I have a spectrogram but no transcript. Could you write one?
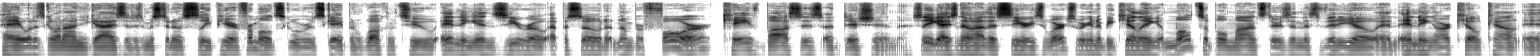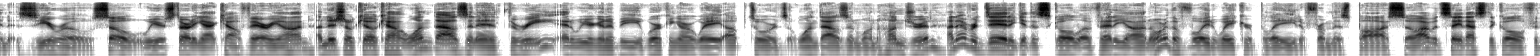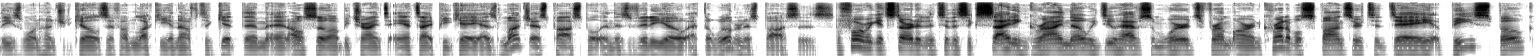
Hey, what is going on, you guys? It is Mr. No Sleep here from Old School RuneScape, and welcome to Ending in Zero, episode number four, Cave Bosses Edition. So, you guys know how this series works. We're going to be killing multiple monsters in this video and ending our kill count in zero. So, we are starting at Calvarion. Initial kill count 1003, and we are going to be working our way up towards 1100. I never did get the Skull of Vedion or the Void Waker Blade from this boss, so I would say that's the goal for these 100 kills if I'm lucky enough to get them, and also I'll be trying to anti-PK as much as possible in this video at the wilderness bosses. Before we get started into this exciting grind though, we do have some words from our incredible sponsor today, Bespoke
